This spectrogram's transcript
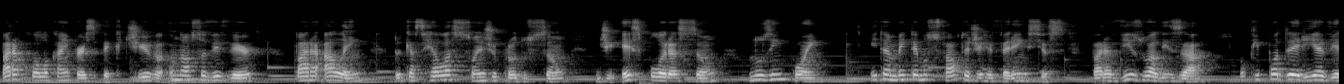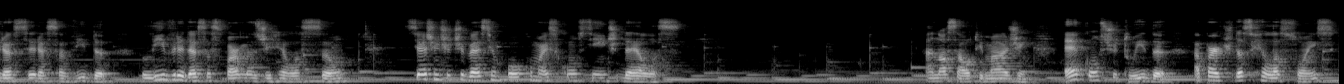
para colocar em perspectiva o nosso viver para além do que as relações de produção, de exploração nos impõem, e também temos falta de referências para visualizar o que poderia vir a ser essa vida livre dessas formas de relação se a gente tivesse um pouco mais consciente delas. A nossa autoimagem é constituída a partir das relações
